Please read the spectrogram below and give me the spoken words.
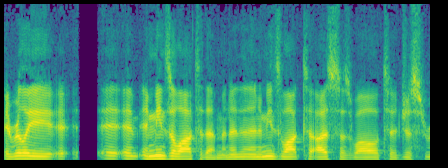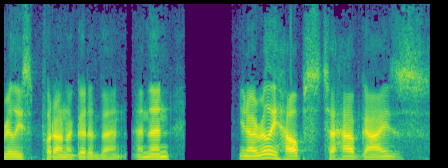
it really it, it, it means a lot to them. And, and it means a lot to us as well to just really put on a good event. And then you know it really helps to have guys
